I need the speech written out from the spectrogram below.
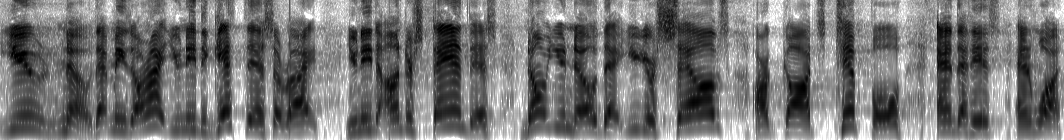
you know? That means, all right, you need to get this, all right? You need to understand this. Don't you know that you yourselves are God's temple and that his, and what?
